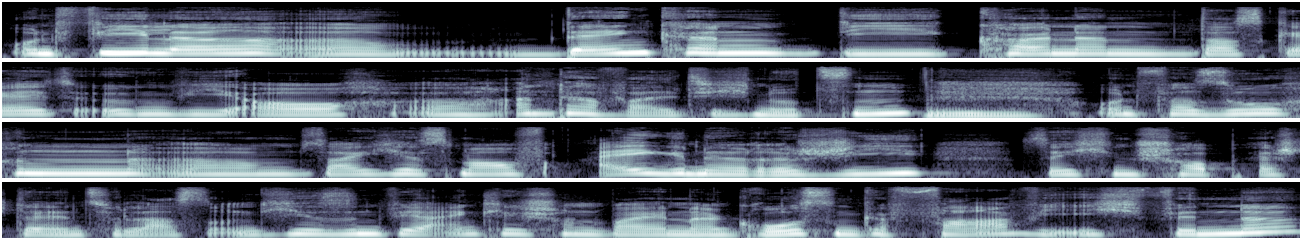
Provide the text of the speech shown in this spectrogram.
Und viele äh, denken, die können das Geld irgendwie auch äh, anderweitig nutzen mhm. und versuchen, äh, sage ich jetzt mal, auf eigene Regie sich einen Shop erstellen zu lassen. Und hier sind wir eigentlich schon bei einer großen Gefahr, wie ich finde,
